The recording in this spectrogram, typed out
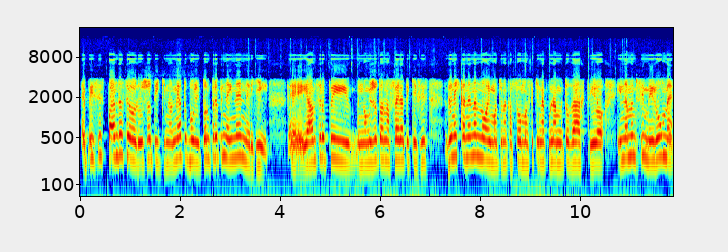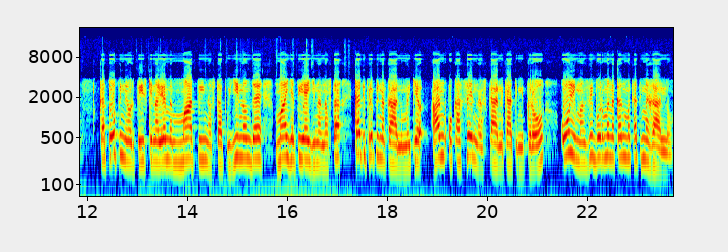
Επίσης πάντα θεωρούσα ότι η κοινωνία των πολιτών πρέπει να είναι ενεργή. Ε, οι άνθρωποι, νομίζω το αναφέρατε κι εσείς, δεν έχει κανένα νόημα το να καθόμαστε και να κουνάμε το δάχτυλο ή να με ψημιρούμε κατόπιν εορτής και να λέμε μα τι είναι αυτά που γίνονται, μα γιατί έγιναν αυτά. Κάτι πρέπει να κάνουμε και αν ο καθένας κάνει κάτι μικρό, όλοι μαζί μπορούμε να κάνουμε κάτι μεγάλο.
